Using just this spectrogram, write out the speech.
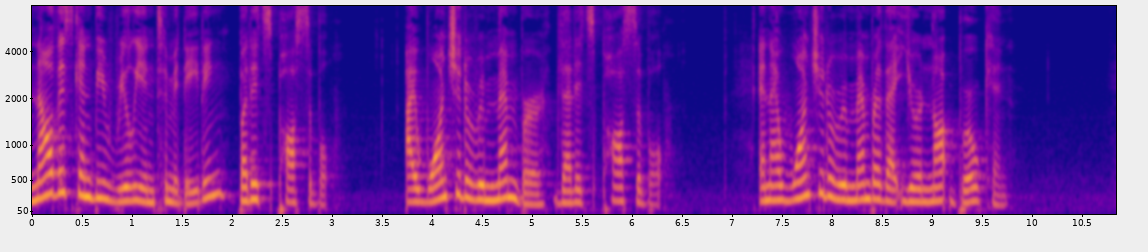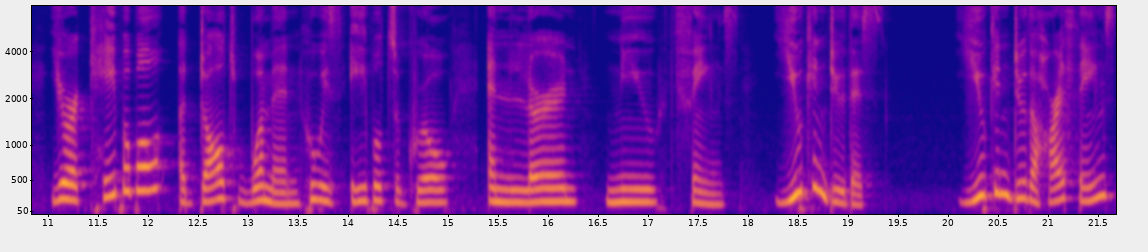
Now, this can be really intimidating, but it's possible. I want you to remember that it's possible. And I want you to remember that you're not broken. You're a capable adult woman who is able to grow and learn new things. You can do this. You can do the hard things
